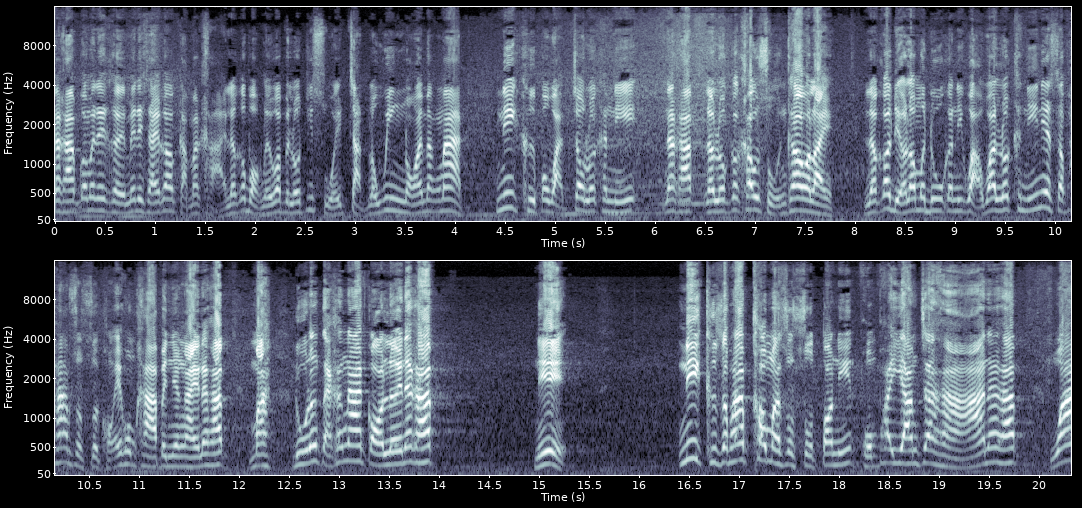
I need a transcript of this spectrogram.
นะครับก็ไม่ได้เคยไม่ได้ใช้ก็กลับมาขาย แล้วก็บอกเลยว่าเป็นรถที่สวยจัดแล้ววิ่งน้อยมากๆ นี่คือประวัติเจ้ารถคันนี้นะครับแล้วรถก็เข้าศูนย์เข้าอะไร แล้วก็เดี๋ยวเรามาดูกันดีกว่าว่ารถคันนี้เนี่ยสภาพสดๆของเอ็กโฮมคาเป็นยังไงนะครับ มาดูตั้งแต่ข้างหน้าก่อนเลยนะครับ นี่ นี่คือสภาพเข้ามาสดๆตอนนี้ ผมพยายามจะหานะครับ ว่า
